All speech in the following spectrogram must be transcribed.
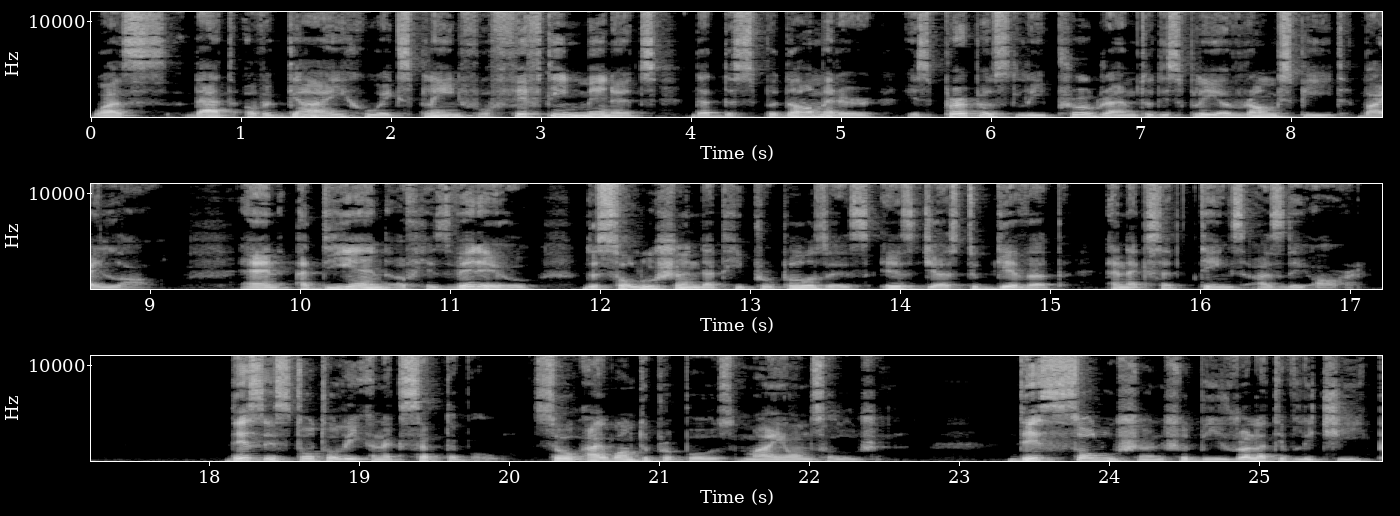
was that of a guy who explained for 15 minutes that the speedometer is purposely programmed to display a wrong speed by law. And at the end of his video, the solution that he proposes is just to give up and accept things as they are. This is totally unacceptable, so I want to propose my own solution. This solution should be relatively cheap,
